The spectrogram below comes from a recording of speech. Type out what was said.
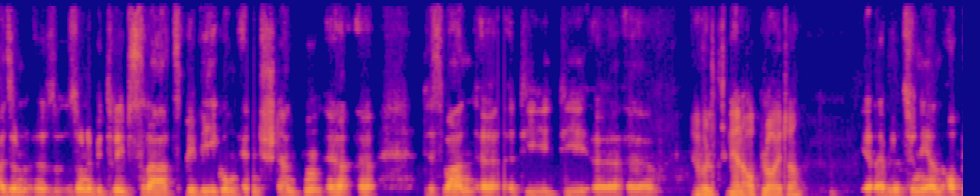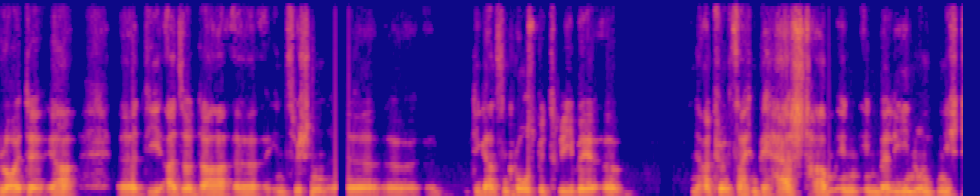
also äh, so eine Betriebsratsbewegung entstanden. Ja? Äh, das waren die, die revolutionären Obleute. Die revolutionären Obleute, ja, die also da inzwischen die ganzen Großbetriebe in Anführungszeichen beherrscht haben in, in Berlin und nicht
